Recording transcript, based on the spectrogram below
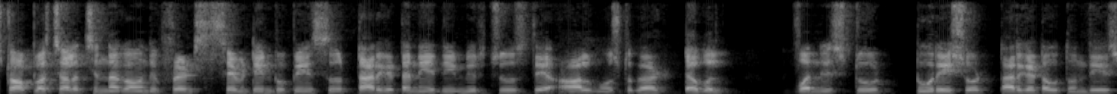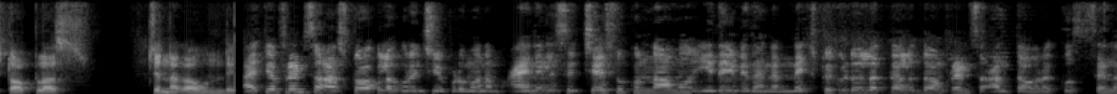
స్టాప్ లాస్ చాలా చిన్నగా ఉంది ఫ్రెండ్స్ సెవెంటీన్ రూపీస్ టార్గెట్ అనేది మీరు చూస్తే ఆల్మోస్ట్గా double one is to two ratio target అవుతుంది. స్టాప్ లాస్ చిన్నగా ఉంది. అయితే ఫ్రెండ్స్ ఆ స్టాక్ల గురించి ఇప్పుడు మనం అనాలిసిస్ చేసుకున్నాము. ఇదే విధంగా నెక్స్ట్ వీడియోలో కలుద్దాం ఫ్రెండ్స్ అంతవరకు సెలవు.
